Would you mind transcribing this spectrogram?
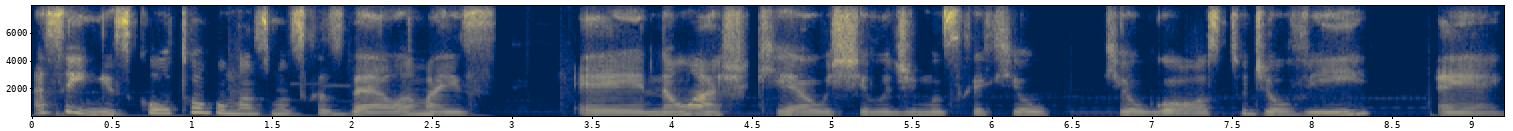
Assim, escuto algumas músicas dela, mas é, não acho que é o estilo de música que eu, que eu gosto de ouvir. É,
